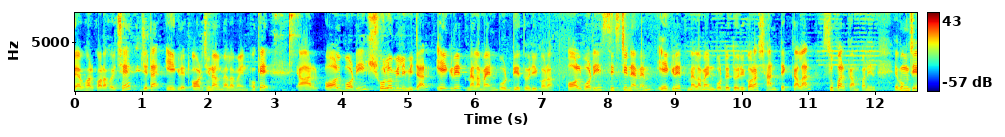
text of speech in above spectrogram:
ব্যবহার করা হয়েছে, যেটা A grade original melamine okay আর অল বডি ষোলো millimetre A grade melamine board দিয়ে তৈরি করা। All body sixteen M M A grade melamine board দিয়ে তৈরি করা শানটেক কালার সুপার কোম্পানির এবং যে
